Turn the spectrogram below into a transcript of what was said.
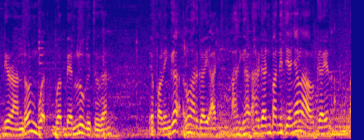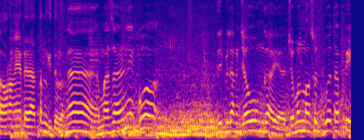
di rundown buat buat band lu gitu kan ya paling nggak lu hargai hargain panitianya lah hargain orang yang udah datang gitu loh Nah, masalahnya gue dibilang jauh enggak ya. Cuman maksud gue tapi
